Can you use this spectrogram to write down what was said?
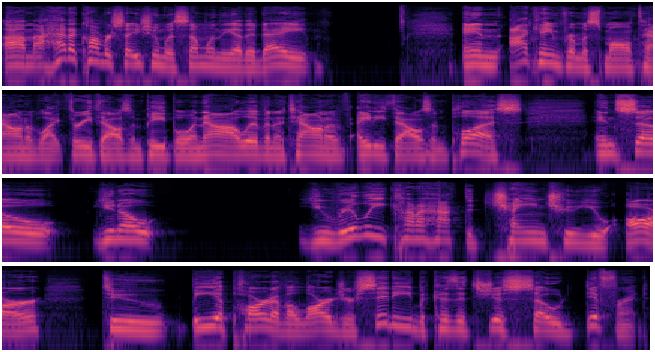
Um, I had a conversation with someone the other day, and I came from a small town of like three thousand people, and now I live in a town of eighty thousand plus. And so, you know, you really kind of have to change who you are to be a part of a larger city because it's just so different.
